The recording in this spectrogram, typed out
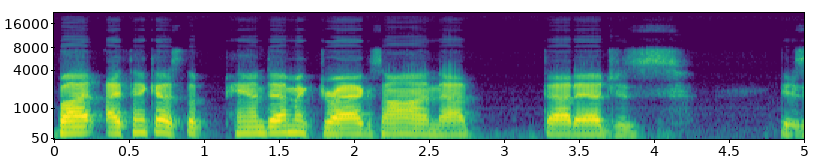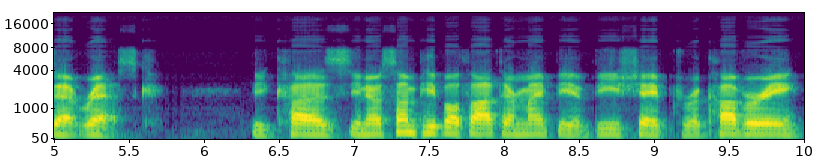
But I think as the pandemic drags on, that that edge is is at risk because you know some people thought there might be a V-shaped recovery.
